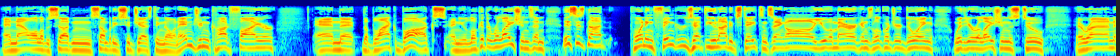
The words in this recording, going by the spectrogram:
and now all of a sudden somebody's suggesting no, an engine caught fire, and that the black box, and you look at the relations, and this is not pointing fingers at the United States and saying, oh, you Americans, look what you're doing with your relations to Iran.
